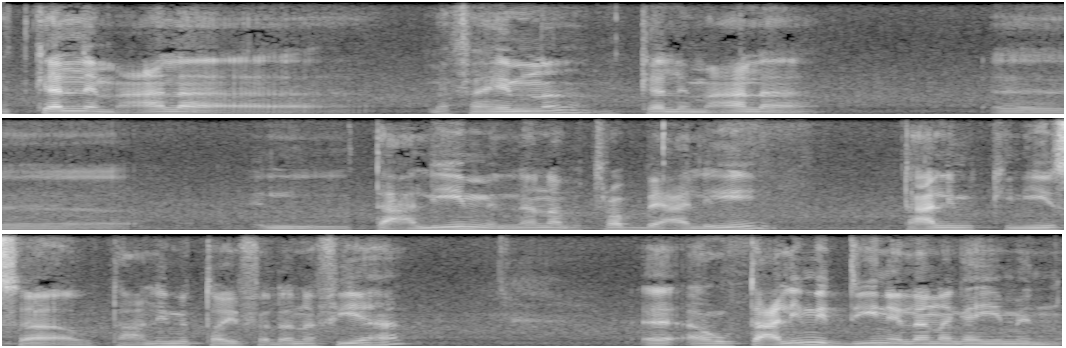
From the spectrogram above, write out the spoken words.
نتكلم على مفاهيمنا نتكلم على آه، التعليم اللي أنا بتربي عليه تعليم الكنيسة أو تعليم الطائفة اللي أنا فيها آه، أو تعليم الدين اللي أنا جاي منه.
